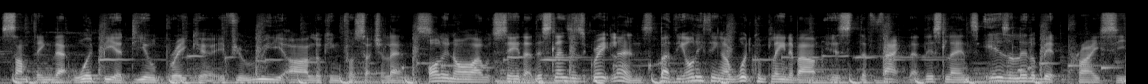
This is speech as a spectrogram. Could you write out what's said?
something that would be a deal breaker breaker if you really are looking for such a lens. All in all, I would say that this lens is a great lens, but the only thing I would complain about is the fact that this lens is a little bit pricey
